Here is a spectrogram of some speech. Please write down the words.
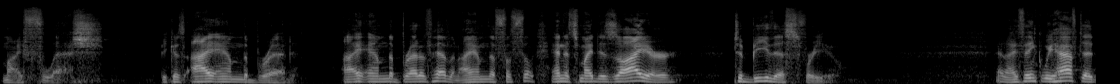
my flesh because I am the bread. I am the bread of heaven. I am the fulfillment. And it's my desire to be this for you. And I think we have to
